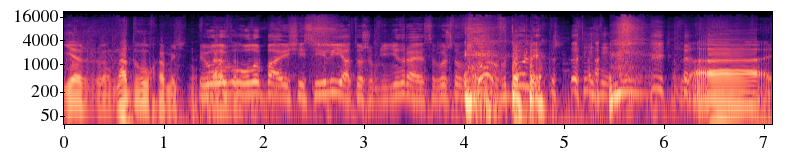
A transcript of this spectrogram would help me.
езжу на двух обычно. И улы- сразу. улыбающийся Илья тоже мне не нравится. Вы что, в до- в доле? А,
